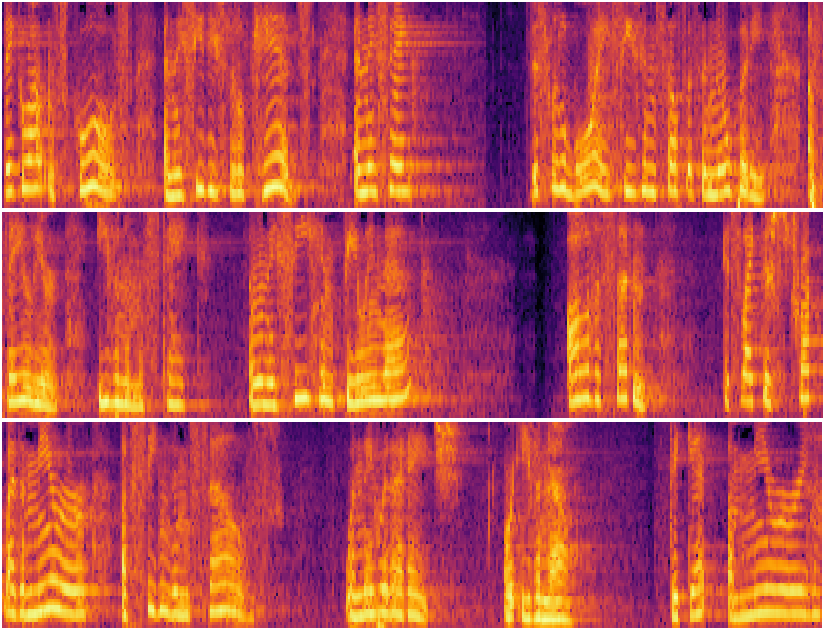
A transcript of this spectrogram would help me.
They go out in schools and they see these little kids and they say, This little boy sees himself as a nobody, a failure, even a mistake. And when they see him feeling that, all of a sudden, it's like they're struck by the mirror of seeing themselves when they were that age, or even now. They get a mirroring,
